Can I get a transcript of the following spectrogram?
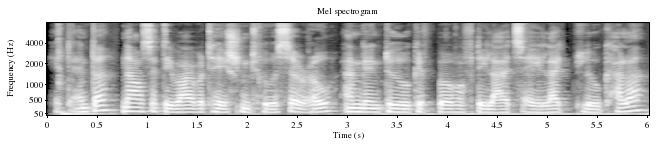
hit enter. Now set the Y rotation to 0. I'm going to give both of the lights a light blue color.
